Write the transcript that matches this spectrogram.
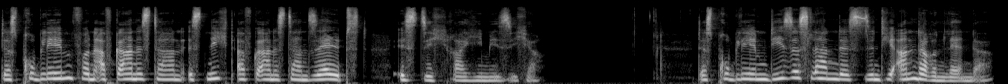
Das Problem von Afghanistan ist nicht Afghanistan selbst, ist sich Rahimi sicher. Das Problem dieses Landes sind die anderen Länder.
